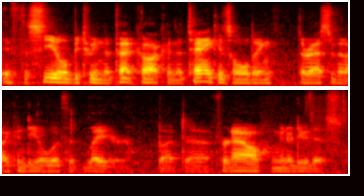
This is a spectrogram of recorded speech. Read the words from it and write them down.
if the seal between the petcock and the tank is holding, the rest of it I can deal with it later. But uh, for now, I'm going to do this.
